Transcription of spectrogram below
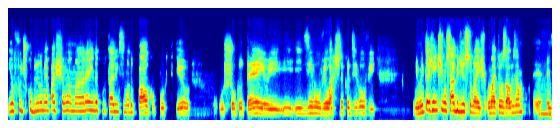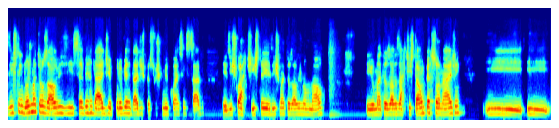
e eu fui descobrindo minha paixão é maior ainda por estar ali em cima do palco, por ter o, o show que eu tenho e, e, e desenvolver o artista que eu desenvolvi. E muita gente não sabe disso, mas o Matheus Alves é um, é, existem dois Matheus Alves e isso é verdade, é pura verdade. As pessoas que me conhecem sabem. Existe o artista e existe o Matheus Alves normal. E o Matheus Alves artista é um personagem e, e,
